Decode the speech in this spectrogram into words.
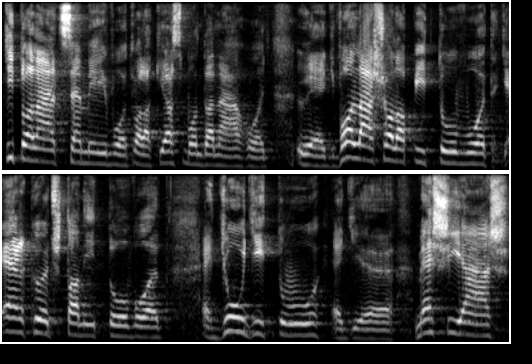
kitalált személy volt, valaki azt mondaná, hogy ő egy vallásalapító volt, egy erkölcstanító volt, egy gyógyító, egy messiás,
